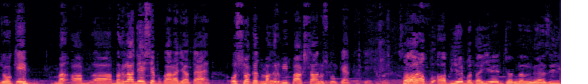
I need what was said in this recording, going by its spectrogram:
جو کہ بنگلہ دیش سے پکارا جاتا ہے اس وقت مغربی پاکستان اس کو کہتے تھے۔ سر آپ یہ بتائیے جنرل نیازی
